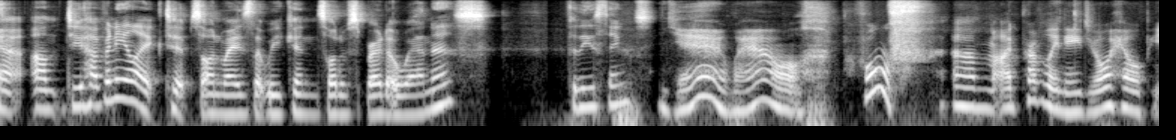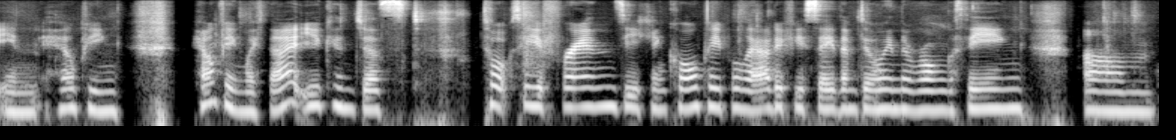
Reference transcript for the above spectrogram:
Yeah. Um, do you have any like tips on ways that we can sort of spread awareness for these things? Yeah, wow. Oof. Um, I'd probably need your help in helping helping with that. You can just talk to your friends. You can call people out if you see them doing the wrong thing. Um,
